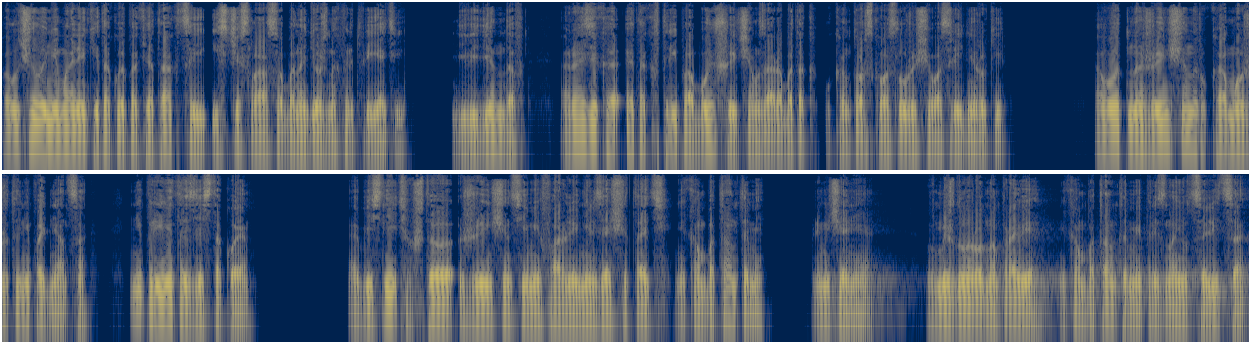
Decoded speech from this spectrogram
получила немаленький такой пакет акций из числа особо надежных предприятий. Дивидендов разика этак в три побольше, чем заработок у конторского служащего средней руки. А вот на женщин рука может и не подняться. Не принято здесь такое. Объяснить, что женщин семьи Фарли нельзя считать некомбатантами. Примечание. В международном праве некомбатантами признаются лица,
